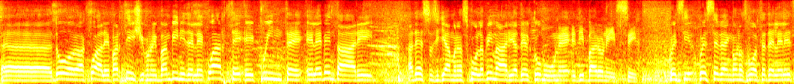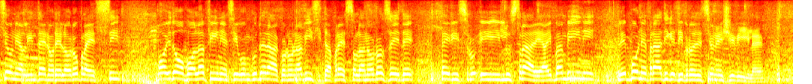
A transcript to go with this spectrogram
eh, a quale partecipano i bambini delle quarte e quinte elementari, adesso si chiama una scuola primaria del comune di Baronessi. Questi, queste vengono svolte delle lezioni all'interno dei loro plessi, poi dopo alla fine si concluderà con una visita presso la loro sede per illustrare ai bambini le buone pratiche di protezione civile.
